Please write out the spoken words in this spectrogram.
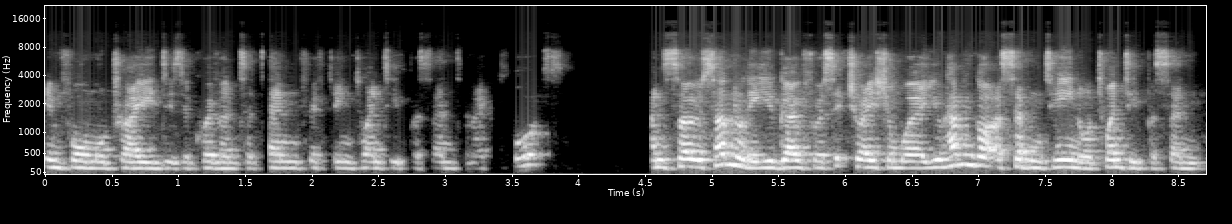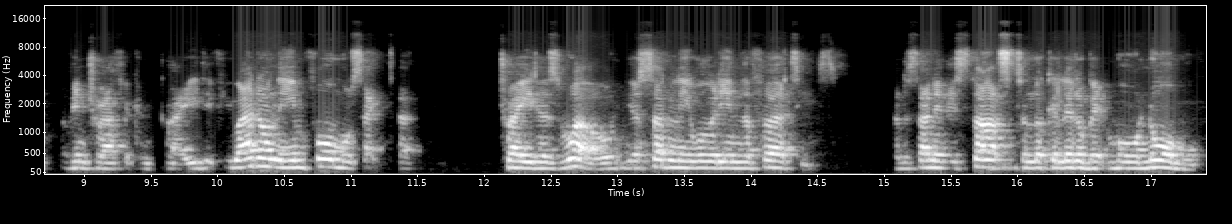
informal trade is equivalent to 10, 15, 20% of exports. And so suddenly you go for a situation where you haven't got a 17 or 20% of intra-African trade. If you add on the informal sector trade as well, you're suddenly already in the 30s. Understanding it starts to look a little bit more normal.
